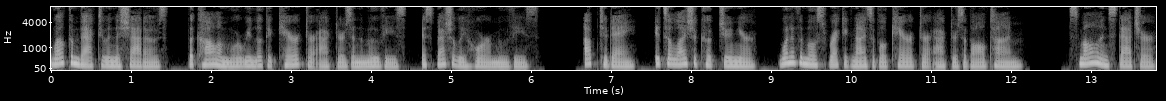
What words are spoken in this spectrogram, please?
Welcome back to In the Shadows, the column where we look at character actors in the movies, especially horror movies. Up today, it's Elisha Cook Jr., one of the most recognizable character actors of all time. Small in stature,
